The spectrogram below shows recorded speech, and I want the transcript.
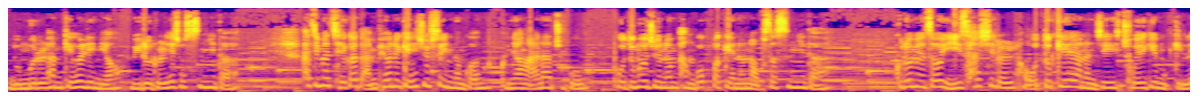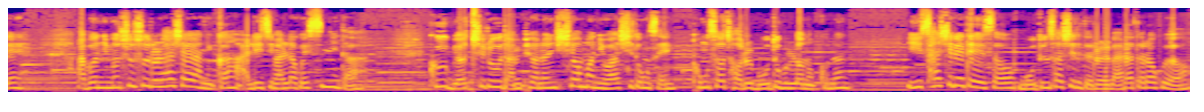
눈물을 함께 흘리며 위로를 해줬습니다. 하지만 제가 남편에게 해줄 수 있는 건 그냥 안아주고 보듬어주는 방법밖에는 없었습니다. 그러면서 이 사실을 어떻게 해야 하는지 저에게 묻길래 아버님은 수술을 하셔야 하니까 알리지 말라고 했습니다. 그 며칠 후 남편은 시어머니와 시동생, 동서 저를 모두 불러놓고는 이 사실에 대해서 모든 사실들을 말하더라고요.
